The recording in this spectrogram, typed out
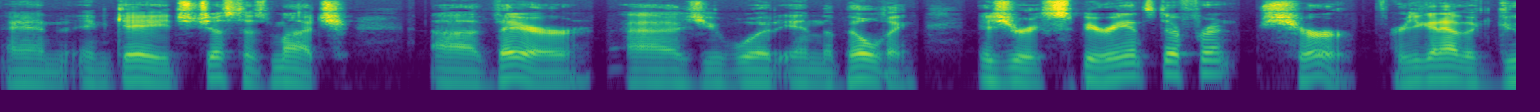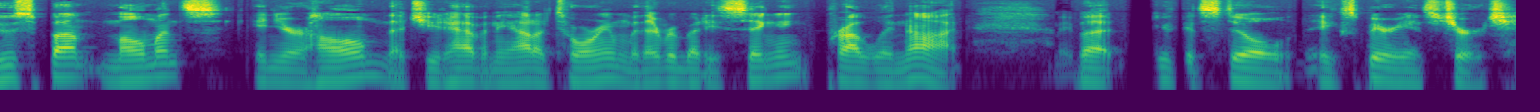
and engage just as much uh, there as you would in the building. Is your experience different? Sure. Are you going to have the goosebump moments in your home that you'd have in the auditorium with everybody singing? Probably not. Maybe. But you could still experience church.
